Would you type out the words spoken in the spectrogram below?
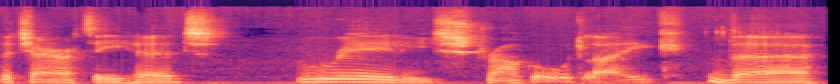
the charity had really struggled. Like the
